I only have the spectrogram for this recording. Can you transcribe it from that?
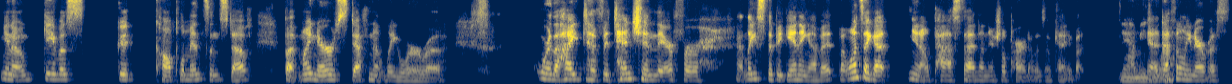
you know, gave us good compliments and stuff, but my nerves definitely were uh, were the height of attention there for at least the beginning of it. But once I got, you know, past that initial part, I was okay. But yeah me yeah, too. definitely nervous.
